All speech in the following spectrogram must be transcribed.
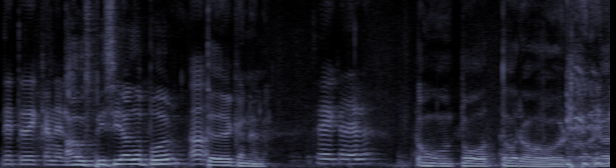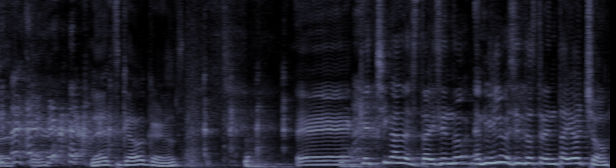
De té de canela. Auspiciado por Ah. té de canela. Té de canela. Let's go, girls. Eh, ¿Qué chingada está diciendo? En 1938,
